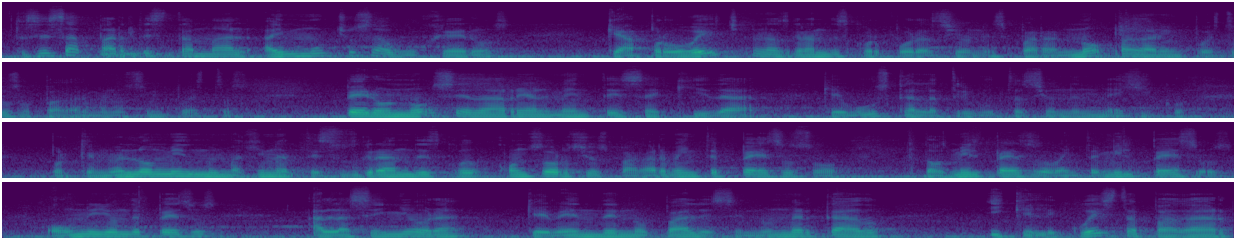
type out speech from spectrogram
Entonces esa parte está mal. Hay muchos agujeros que aprovechan las grandes corporaciones para no pagar impuestos o pagar menos impuestos. Pero no se da realmente esa equidad que busca la tributación en México. Porque no es lo mismo, imagínate, esos grandes co- consorcios pagar 20 pesos o 2 mil pesos o 20 mil pesos o un millón de pesos a la señora que vende nopales en un mercado y que le cuesta pagar,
